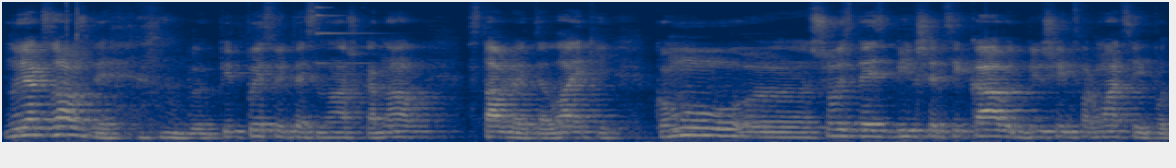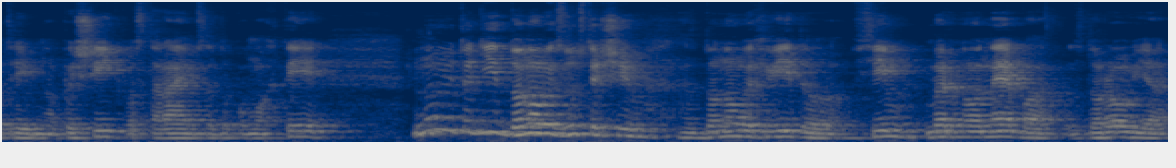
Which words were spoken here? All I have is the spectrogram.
Ну, як завжди, підписуйтесь на наш канал, ставляйте лайки. Кому е, щось десь більше цікавить, більше інформації потрібно, пишіть, постараємося допомогти. Ну і тоді до нових зустрічей, до нових відео. Всім мирного неба, здоров'я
